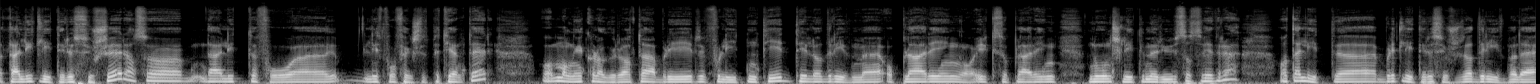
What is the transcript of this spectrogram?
at det er litt lite ressurser. Altså det er litt få, litt få fengselsbetjenter. Og mange klager over at det blir for liten tid til å drive med opplæring og yrkesopplæring. Noen sliter med rus osv. Og, så og at det er lite, blitt lite ressurser til å drive med det.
